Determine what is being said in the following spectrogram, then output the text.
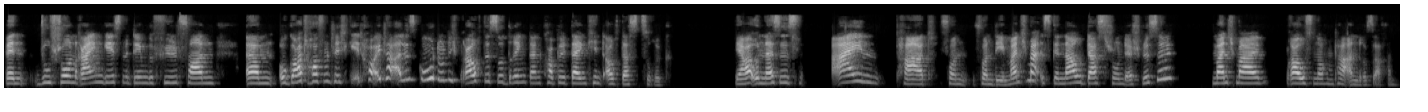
Wenn du schon reingehst mit dem Gefühl von, ähm, oh Gott, hoffentlich geht heute alles gut und ich brauche das so dringend, dann koppelt dein Kind auch das zurück. Ja, und das ist ein Part von, von dem. Manchmal ist genau das schon der Schlüssel. Manchmal brauchst du noch ein paar andere Sachen.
